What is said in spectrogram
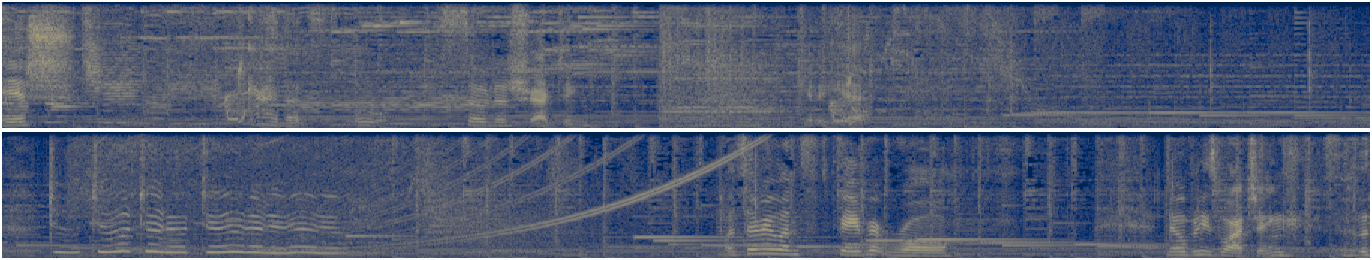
Ish. God, that's ooh, so distracting. Get it yet. Do, do, do, do, do, do, do, do. What's everyone's favorite role? Nobody's watching. So the...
